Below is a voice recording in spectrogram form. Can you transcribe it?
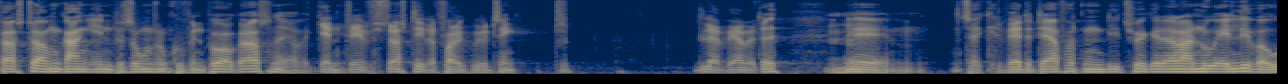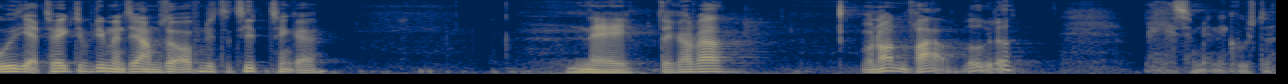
første omgang en person, som kunne finde på at gøre sådan noget, igen, det er største del af folk, vil jo tænke, lad være med det. Mm-hmm. Øhm, så kan det være, det er derfor, den lige trigger, der nu endelig var ude. Jeg tror ikke, det er, fordi man ser ham så offentligt så tit, tænker jeg. Nej, det kan godt være. Hvornår er den fra? Ved vi det? Jeg kan simpelthen ikke huske det.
